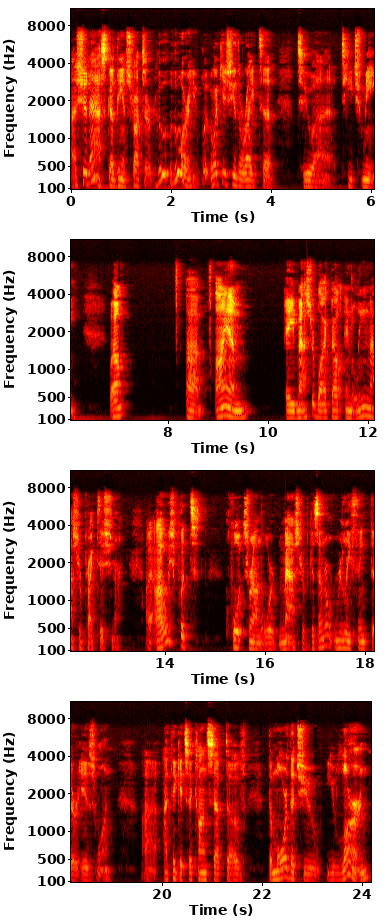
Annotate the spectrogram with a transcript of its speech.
uh, should ask of the instructor. Who who are you? What, what gives you the right to to uh, teach me? Well, uh, I am a master black belt and lean master practitioner. I, I always put quotes around the word master because I don't really think there is one. Uh, I think it's a concept of the more that you you learn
